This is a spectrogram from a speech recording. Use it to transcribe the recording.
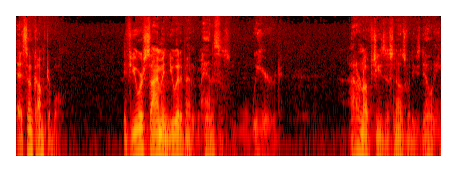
It's uncomfortable. If you were Simon, you would have been, man, this is weird. I don't know if Jesus knows what he's doing.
